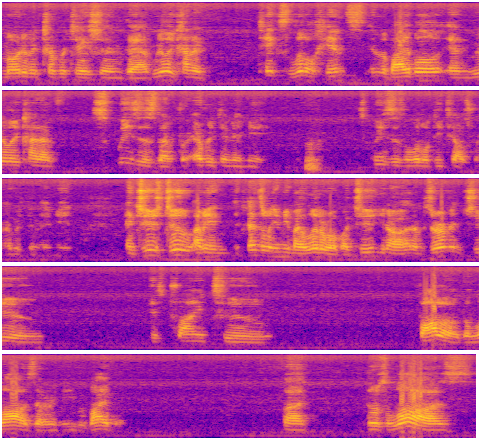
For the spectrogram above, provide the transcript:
mode of interpretation that really kind of takes little hints in the Bible and really kind of squeezes them for everything they mean. Hmm. Squeezes the little details for everything they mean. And Jews do, I mean, it depends on what you mean by literal, but Jew, you know, an observant Jew is trying to follow the laws that are in the Hebrew Bible. But those laws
